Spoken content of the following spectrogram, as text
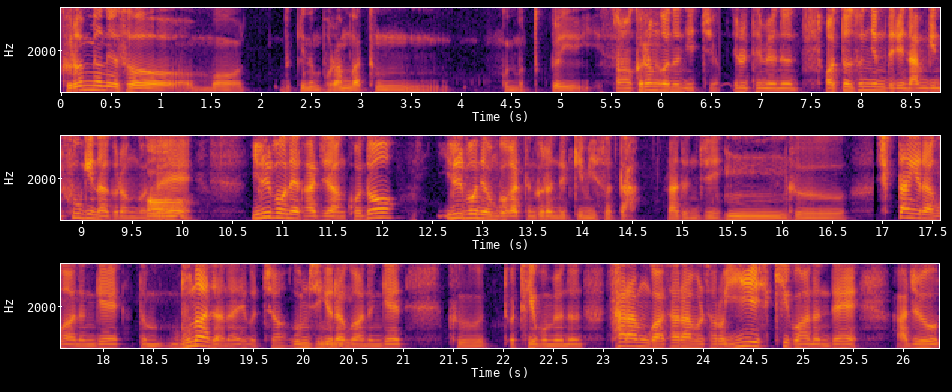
그런 면에서 뭐 느끼는 보람 같은 건 뭐 특별히 있어요. 어, 그런 거는 있죠. 이를테면은 어떤 손님들이 남긴 후기나 그런 것에 어. 일본에 가지 않고도 일본에 온 것 같은 그런 느낌이 있었다 라든지 음, 그 식당이라고 하는 게 어떤 문화잖아요. 그렇죠? 음식이라고 음. 하는 게 그 어떻게 보면은 사람과 사람을 서로 이해시키고 하는데 아주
